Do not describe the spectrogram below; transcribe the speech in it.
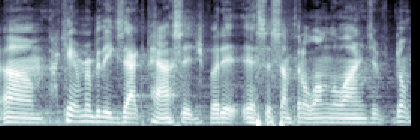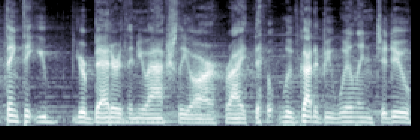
Um, I can't remember the exact passage, but it, it, says something along the lines of don't think that you, you're better than you actually are, right? That we've got to be willing to do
